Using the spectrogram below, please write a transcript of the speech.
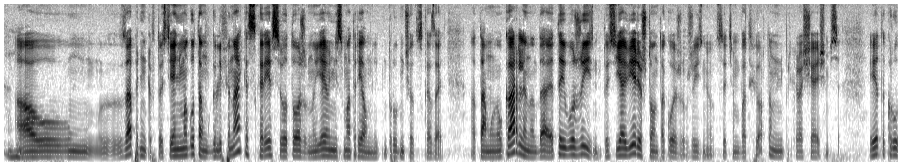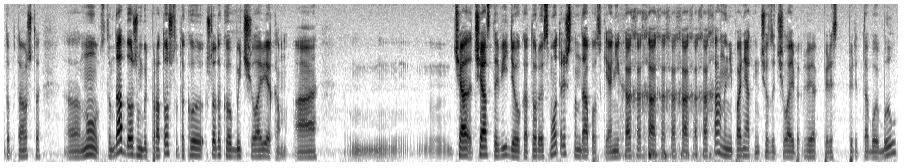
Мгм. А у западников, то есть я не могу там Галифинакис, скорее всего, тоже, но я его не смотрел, мне трудно что-то сказать. А там у Карлина, да, это его жизнь. То есть я верю, что он такой же в жизни, вот с этим Батхертом непрекращающимся. И это круто, потому что, э, ну, стендап должен быть про то, что такое, что такое быть человеком. А ча- часто видео, которые смотришь стендаповские, они ха-ха-ха, ха-ха-ха, ха-ха-ха, но непонятно, что за человек перес- перед тобой был,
